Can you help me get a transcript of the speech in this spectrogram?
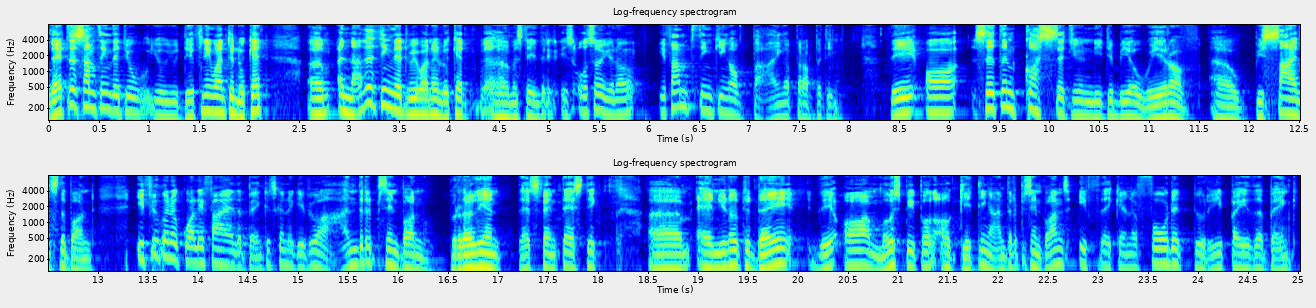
that is something that you you, you definitely want to look at. Um, another thing that we want to look at, uh, Mr. Hendrik, is also you know if I'm thinking of buying a property, there are certain costs that you need to be aware of uh, besides the bond. If you're going to qualify the bank is going to give you a hundred percent bond, brilliant, that's fantastic. Um, and you know today there are most people are getting hundred percent bonds if they can afford it to repay the bank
